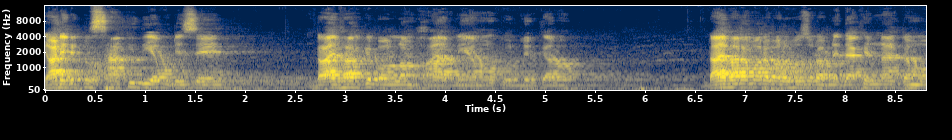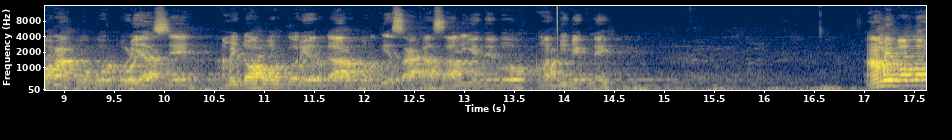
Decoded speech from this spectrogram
গাড়ির একটু ঝাঁকি দিয়ে উঠেছে। ড্রাইভারকে বললাম, ভাই, আপনি এমন করলেন কেন? ড্রাইভার আমার বলে, হুজুর, আপনি দেখেন না একটা মরা কুকুর পড়ে আছে। আমি ডবল করে ওর গার উপর দিয়ে চাকা চালিয়ে দেব আমার বিবেক নেই। আমি বললাম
